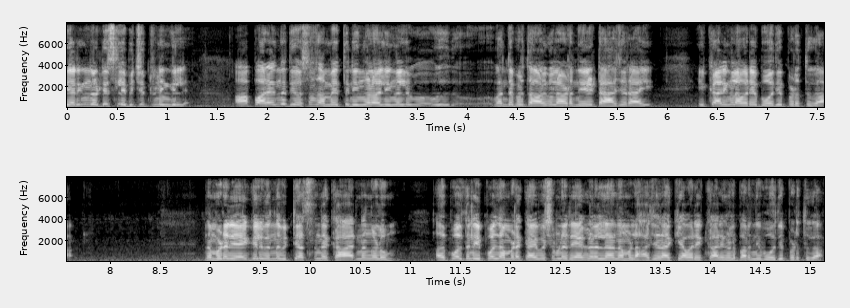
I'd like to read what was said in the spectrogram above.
ഇയറിംഗ് നോട്ടീസ് ലഭിച്ചിട്ടുണ്ടെങ്കിൽ ആ പറയുന്ന ദിവസം സമയത്ത് നിങ്ങളോ നിങ്ങൾ ബന്ധപ്പെടുത്ത ആളുകൾ അവിടെ നേരിട്ട് ഹാജരായി. ഇക്കാര്യങ്ങൾ അവരെ ബോധ്യപ്പെടുത്തുക. നമ്മുടെ രേഖയിൽ വന്ന വ്യത്യാസത്തിന്റെ കാരണങ്ങളും അതുപോലെ തന്നെ ഇപ്പോൾ നമ്മുടെ കൈവശമുള്ള രേഖകളെല്ലാം നമ്മൾ ഹാജരാക്കി അവരെ കാര്യങ്ങൾ പറഞ്ഞ് ബോധ്യപ്പെടുത്തുക.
